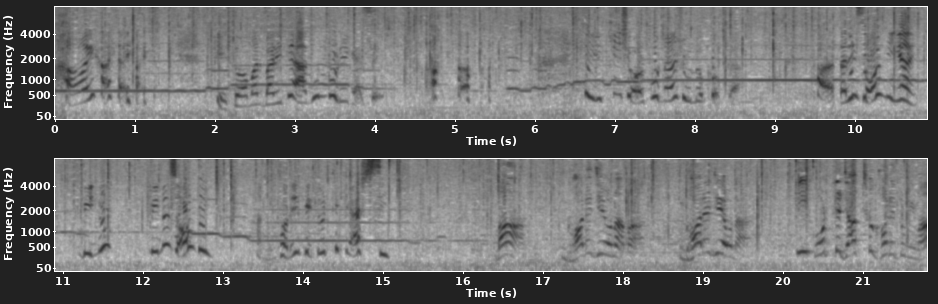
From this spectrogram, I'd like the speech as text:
হাই হাই হাই হাই এ তো আমার বাড়িতে আগুন ধরে গেছে। কি সর্বনাশ হলো খোকা। তাড়াতাড়ি জল নিয়ে আয় বিনু বিনু জল দিই আমি ঘরের ভেতর থেকে আসছি। মা ঘরে যেও না মা। ঘরে যেও না। কি করতে যাচ্ছ ঘরে তুমি মা?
